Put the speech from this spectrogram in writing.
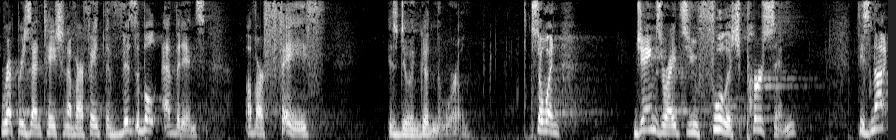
representation of our faith, the visible evidence of our faith, is doing good in the world. So when James writes, You foolish person, he's not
